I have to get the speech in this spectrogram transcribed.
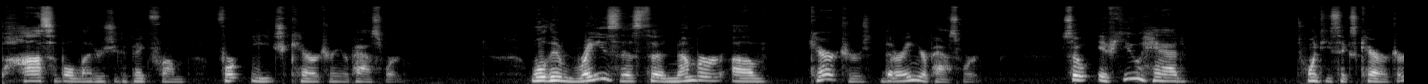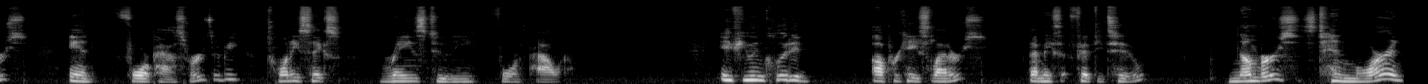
possible letters you could pick from for each character in your password. We'll then raise this to the number of characters that are in your password. So if you had 26 characters and four passwords, it'd be 26 raised to the fourth power. If you included uppercase letters, that makes it 52. Numbers, it's 10 more, and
